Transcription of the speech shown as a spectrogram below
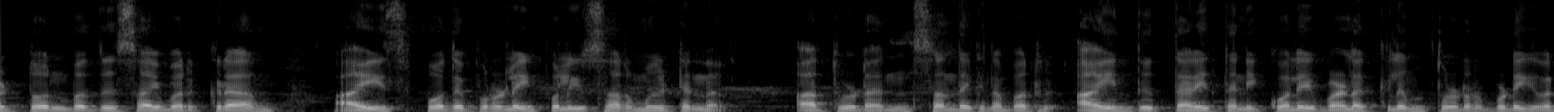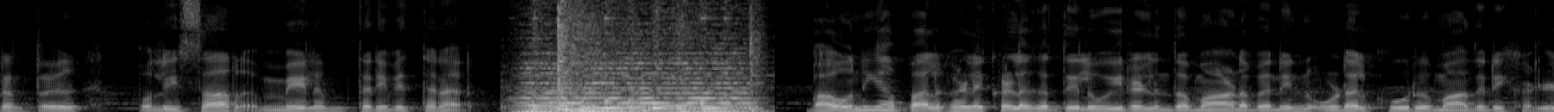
எட்டு ஒன்பது சைபர் கிராம் ஐஸ் போதைப்பொருளை போலீசார் மீட்டனர். அத்துடன் சந்தேக நபர் ஐந்து தனித்தனி கொலை வழக்கிலும் தொடர்புடையவர் என்று போலீசார் மேலும் தெரிவித்தனர். வவுனியா பல்கலைக்கழகத்தில் உயிரிழந்த மாணவனின் உடல்கூறு மாதிரிகள்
